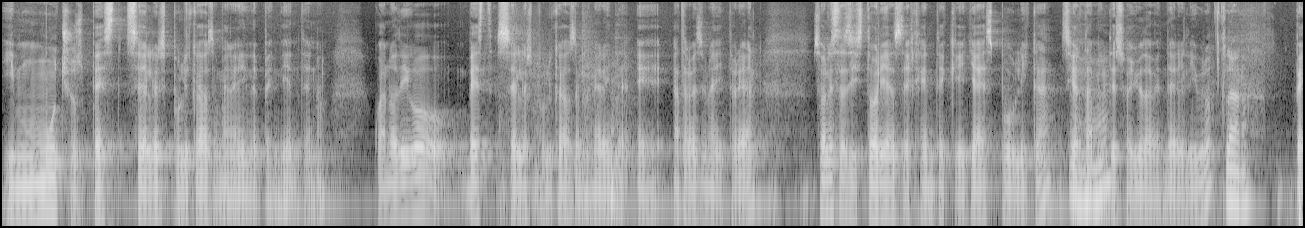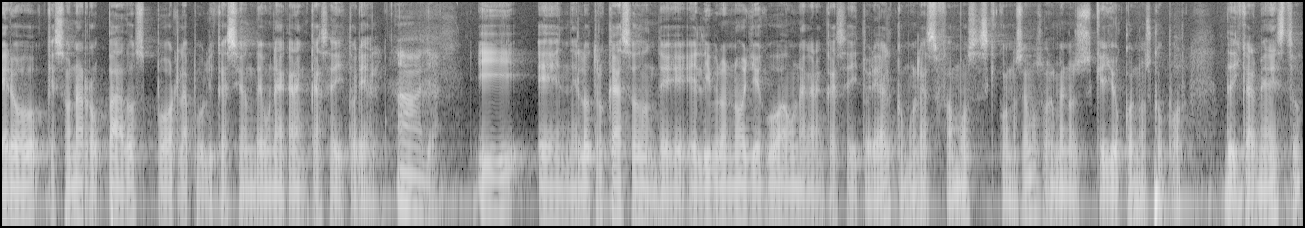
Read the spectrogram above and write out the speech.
y muchos best sellers publicados de manera independiente, ¿no? Cuando digo best sellers publicados de manera eh, a través de una editorial, son estas historias de gente que ya es pública, ciertamente eso ayuda a vender el libro. Claro. Pero que son arropados por la publicación de una gran casa editorial. Ah, ya. Y en el otro caso, donde el libro no llegó a una gran casa editorial, como las famosas que conocemos, o al menos que yo conozco por dedicarme a esto,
